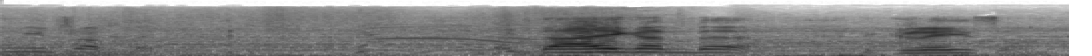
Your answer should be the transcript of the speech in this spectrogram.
Me from the dying on the gray zone.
